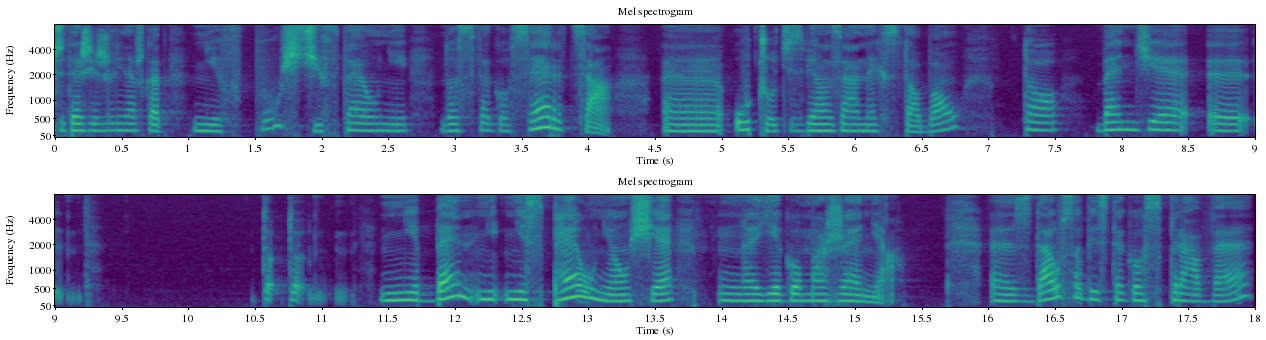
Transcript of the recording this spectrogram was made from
czy też jeżeli na przykład nie wpuści w pełni do swego serca e, uczuć związanych z tobą, to będzie e, to, to nie, nie, nie spełnią się mm, jego marzenia. E, Zdał sobie z tego sprawę,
